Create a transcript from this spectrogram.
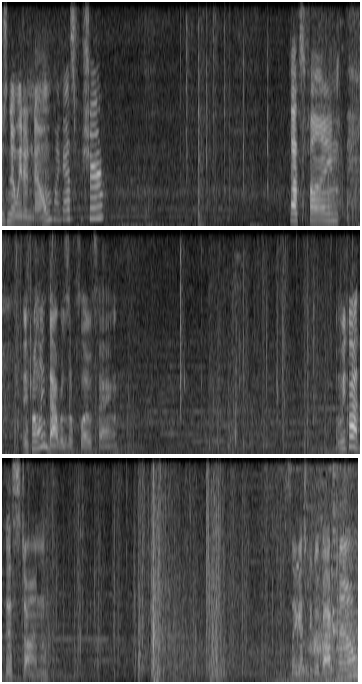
There's no way to know, I guess for sure. That's fine. If only that was a flow thing. And we got this done. So I guess we go back now.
